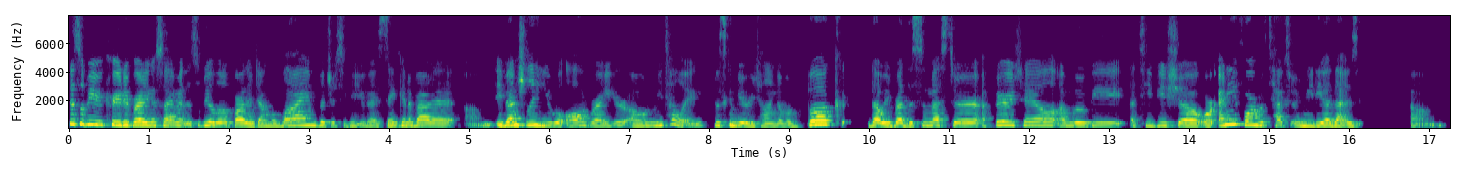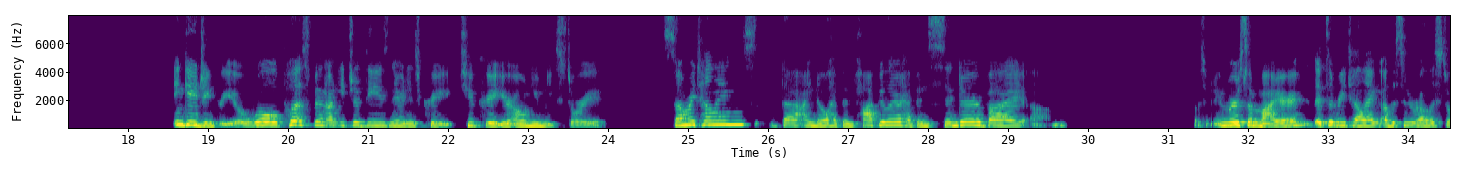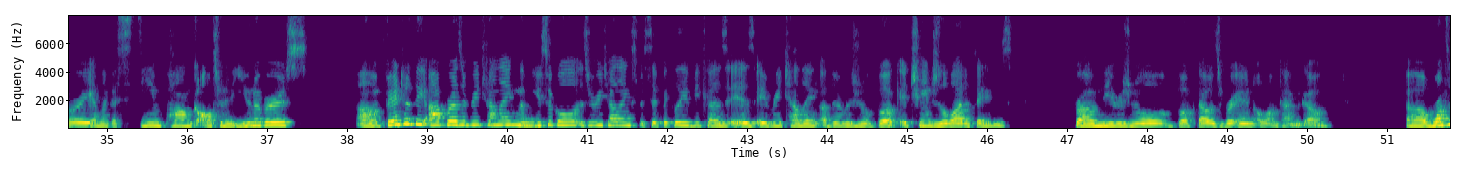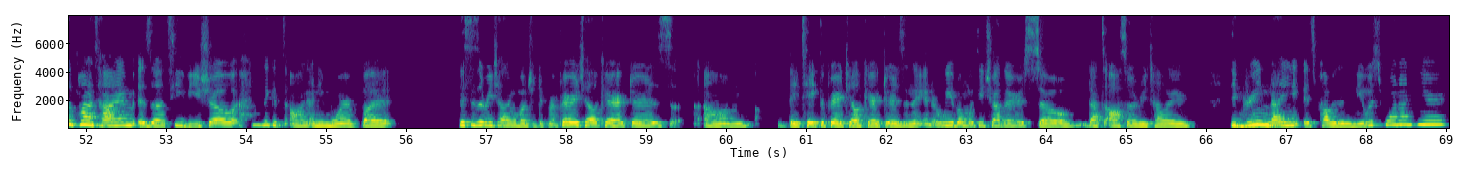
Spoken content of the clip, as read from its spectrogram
This will be your creative writing assignment. This will be a little farther down the line, but just to get you guys thinking about it. Um, eventually, you will all write your own retelling. This can be a retelling of a book that we've read this semester, a fairy tale, a movie, a TV show, or any form of text or media that is um, engaging for you. We'll put a spin on each of these narratives create to create your own unique story. Some retellings that I know have been popular have been Cinder by um, Marissa Meyer. It's a retelling of the Cinderella story in like a steampunk alternate universe. Um, Phantom of the Opera is a retelling. The musical is a retelling specifically because it is a retelling of the original book. It changes a lot of things from the original book that was written a long time ago. Uh, Once Upon a Time is a TV show. I don't think it's on anymore, but this is a retelling of a bunch of different fairy tale characters. Um, they take the fairy tale characters and they interweave them with each other. So that's also a retelling. The Green Knight is probably the newest one on here.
